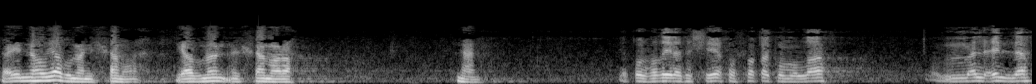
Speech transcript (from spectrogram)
فإنه يضمن الثمرة يضمن الثمرة. نعم. يقول فضيلة الشيخ وفقكم الله ما العلة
